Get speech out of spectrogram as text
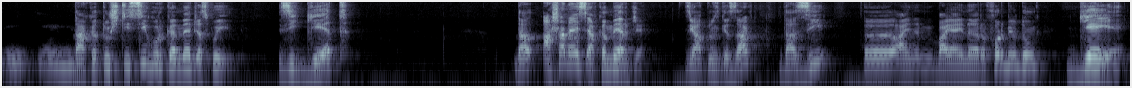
zi, ge. Dacă tu știi sigur că merge, spui zi get, dar așa ne ea că merge. Sie hat uns gesagt, da sie uh, ein, bei einer Vorbildung gehe.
